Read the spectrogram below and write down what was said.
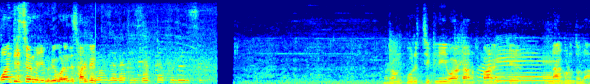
পঁয়ত্রিশ সেকেন্ড ভিডিও করে খুলে রংপুর চিকলি ওয়াটার পার্কে নাগরদোলা।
